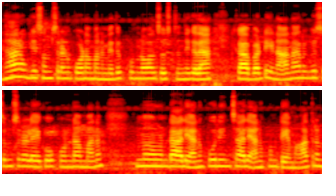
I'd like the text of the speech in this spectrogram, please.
అనారోగ్య సమస్యలను కూడా మనం ఎదుర్కొనవలసి వస్తుంది కదా. కాబట్టి అనారోగ్య సమస్యలు లేకోకుండా మనం ఉండాలి అనుకూలించాలి అనుకుంటే మాత్రం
